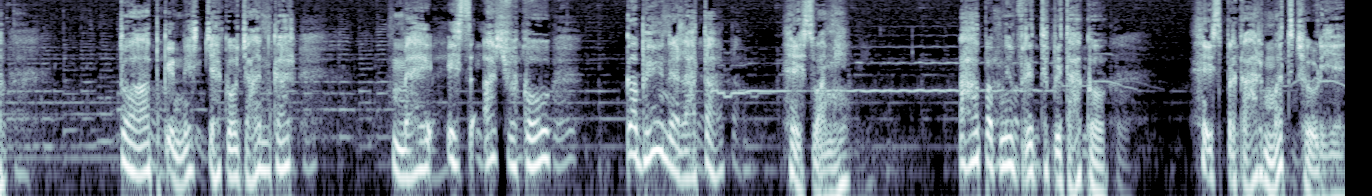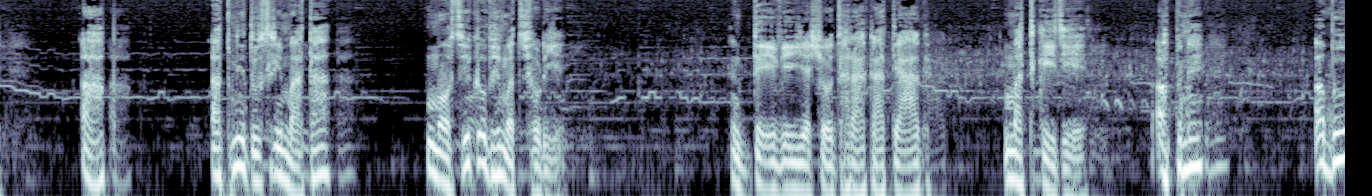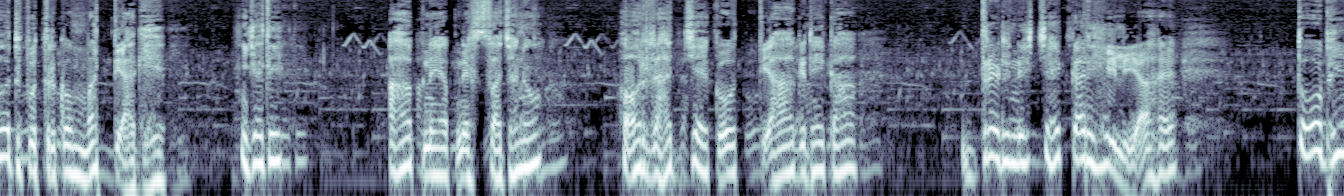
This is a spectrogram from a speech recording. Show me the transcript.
तो आपके निश्चय को जानकर मैं इस अश्व को कभी न लाता। हे स्वामी, आप अपने वृद्ध पिता को इस प्रकार मत छोड़िए। आप अपनी दूसरी माता मौसी को भी मत छोड़िए। देवी यशोधरा का त्याग मत कीजिए। अपने अबोध पुत्र को मत त्यागिए। यदि आपने अपने स्वजनों और राज्य को त्यागने का दृढ़ निश्चय कर ही लिया है तो भी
